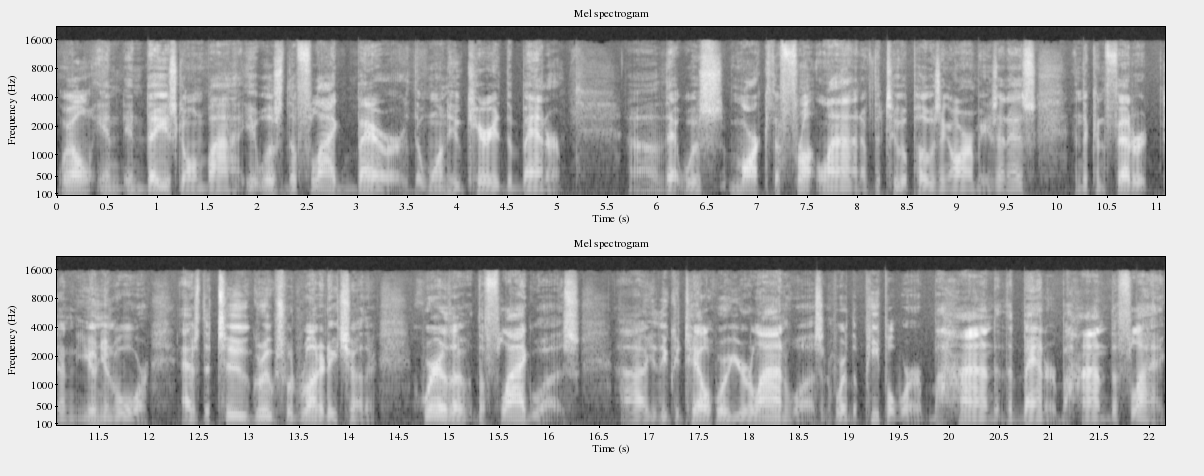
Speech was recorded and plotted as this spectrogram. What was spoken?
Well, in, in days gone by, it was the flag bearer, the one who carried the banner, uh, that was marked the front line of the two opposing armies. And as in the Confederate and Union War, as the two groups would run at each other, where the, the flag was, uh, you could tell where your line was and where the people were behind the banner, behind the flag.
